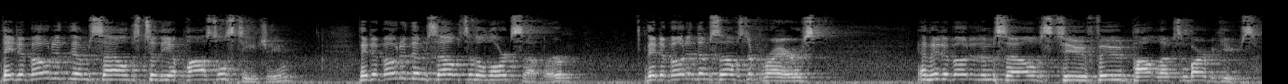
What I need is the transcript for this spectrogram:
they devoted themselves to the apostles' teaching. They devoted themselves to the Lord's Supper. They devoted themselves to prayers. And they devoted themselves to food, potlucks, and barbecues.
